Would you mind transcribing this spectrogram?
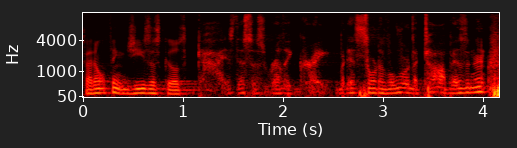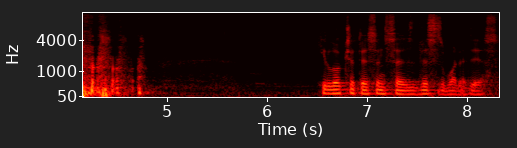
So I don't think Jesus goes, Guys, this is really great, but it's sort of over the top, isn't it? he looks at this and says, This is what it is.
